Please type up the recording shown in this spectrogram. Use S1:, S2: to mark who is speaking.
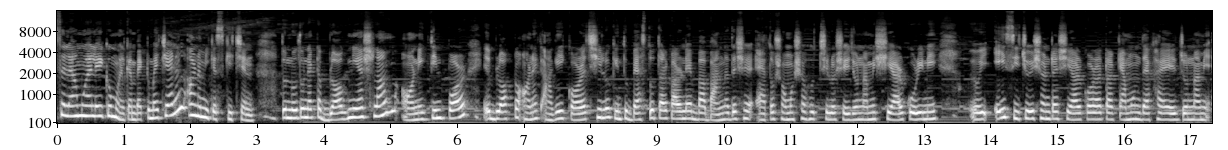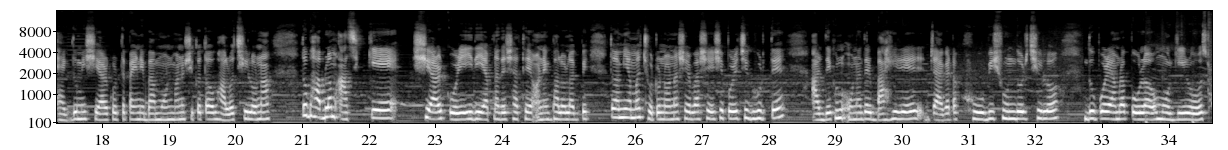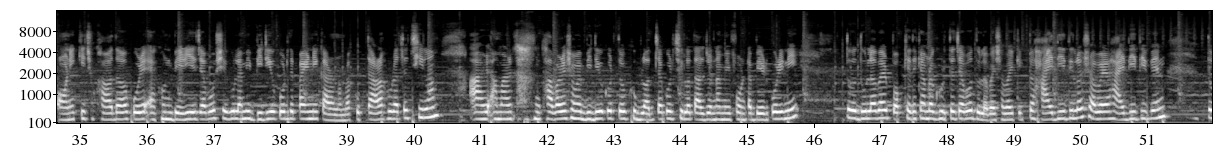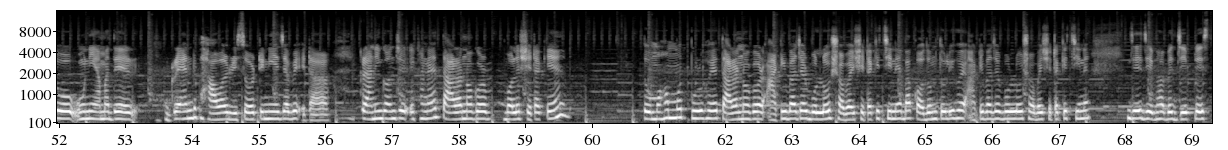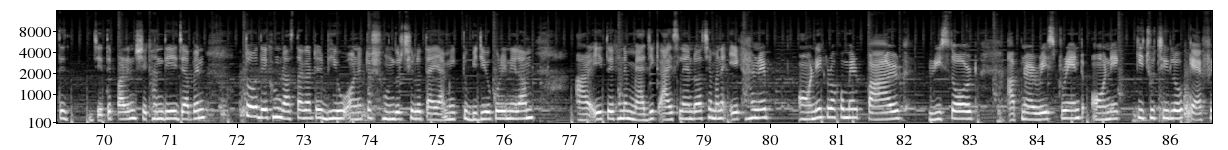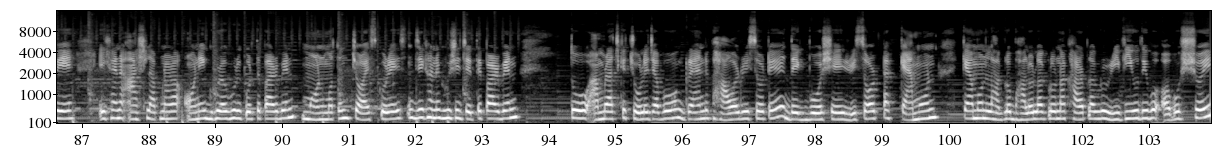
S1: আসসালামু আলাইকুম welcome back to my channel Anamika's kitchen তো নতুন একটা ব্লগ নিয়ে আসলাম। অনেক দিন পর এই ব্লগটা অনেক আগেই করা ছিল, কিন্তু ব্যস্ততার কারণে বা বাংলাদেশে এত সমস্যা হচ্ছিল, সেই জন্য আমি শেয়ার করিনি। ওই, এই সিচুয়েশনটা শেয়ার করাটা কেমন দেখায়, এর জন্য আমি একদমই শেয়ার করতে পারিনি বা মন মানসিকতাও ভালো ছিল না। তো ভাবলাম আজকে শেয়ার করেই দিই, আপনাদের সাথে অনেক ভালো লাগবে। তো আমি আমার ছোটো ননাসের বাসায় এসে পড়েছি ঘুরতে। আর দেখুন, ওনাদের বাহিরের জায়গাটা খুবই সুন্দর ছিল। দুপুরে আমরা পোলাও, মুরগি, রোস্ট, অনেক কিছু খাওয়া দাওয়া করে এখন বেরিয়ে যাব। সেগুলো আমি ভিডিও করতে পারিনি কারণ আমরা খুব তাড়াহুড়াতে ছিলাম। আর আমার খাবারের সময় ভিডিও করতেও খুব লজ্জা করছিল, তার জন্য আমি ফোনটা বের করিনি। তো দুলাভাইয়ের পক্ষে থেকে আমরা ঘুরতে যাব। দুলাভাই সবাইকে একটু হাই দিয়ে দিল, সবাই হাই দিয়ে দিবেন। তো উনি আমাদের গ্র্যান্ড ভাওয়াল রিসোর্টে নিয়ে যাবে, এটা রানীগঞ্জের এখানে, তারানগর বলে সেটাকে। তো মোহাম্মদপুর হয়ে তারানগর আটিবাজার বললেও সবাই সেটাকে চিনে বা কদমতলি হয়ে আটিবাজার বললেও সবাই সেটাকে চিনে। যে যেভাবে যে প্লেসতে যেতে পারেন, সেখান দিয়েই যাবেন। তো দেখুন, রাস্তাঘাটের ভিউ অনেকটা সুন্দর ছিল, তাই আমি একটু ভিডিও করে নিলাম। আর এই তো এখানে ম্যাজিক আইসল্যান্ডও আছে মানে এখানে অনেক রকমের পার্ক রিসর্ট আপনার রেস্টুরেন্ট অনেক কিছু ছিল ক্যাফে এখানে আসলে আপনারা অনেক ঘোরাঘুরি করতে পারবেন, মন মতন চয়েস করে যেখানে খুশি যেতে পারবেন। তো আমরা আজকে চলে যাব গ্র্যান্ড ভাওয়ার রিসোর্টে, দেখব সেই রিসর্টটা কেমন কেমন লাগল, ভালো লাগল না, খারাপ লাগল, রিভিউ দেব অবশ্যই।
